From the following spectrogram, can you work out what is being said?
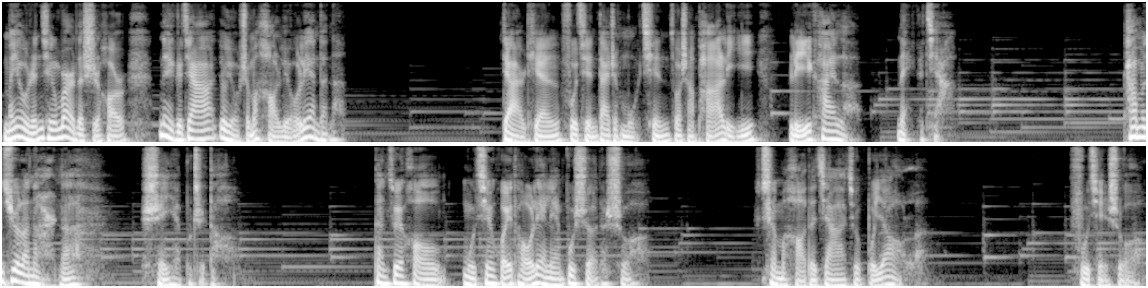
没有人情味儿的时候，那个家又有什么好留恋的呢？第二天，父亲带着母亲坐上爬犁，离开了那个家。他们去了哪儿呢？谁也不知道。但最后，母亲回头恋恋不舍的说：“这么好的家就不要了。”父亲说：“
